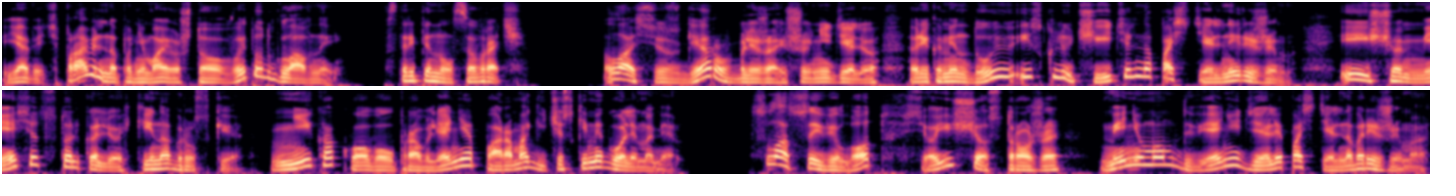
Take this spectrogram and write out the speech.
Я ведь правильно понимаю, что вы тут главный?» — встрепенулся врач. «Лассис Геру в ближайшую неделю рекомендую исключительно постельный режим. И еще месяц только легкие нагрузки. Никакого управления парамагическими големами. С Лассой Вилот все еще строже. Минимум две недели постельного режима.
